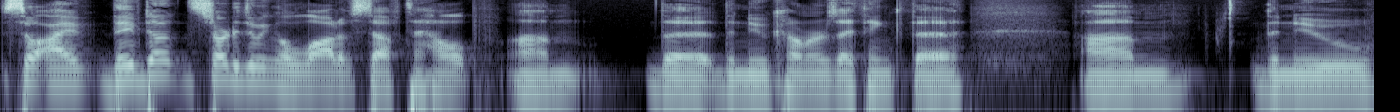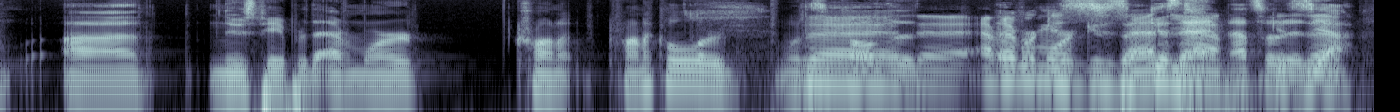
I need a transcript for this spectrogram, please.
so I they've done started doing a lot of stuff to help um the the newcomers. I think the um the new uh, newspaper, the Evermore Chron- Chronicle, or what is the, it called? The, the Evermore, Evermore Gazette. Gazette. Gazette. Yeah, that's what Gazette. it is. Yeah.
